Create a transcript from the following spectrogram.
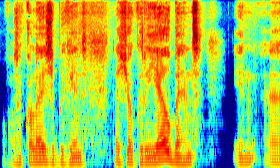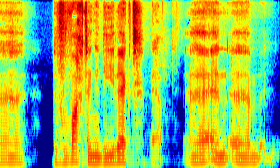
of als een college begint, dat je ook reëel bent in uh, de verwachtingen die je wekt. Ja. en um,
